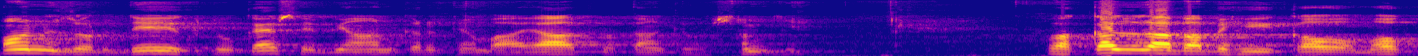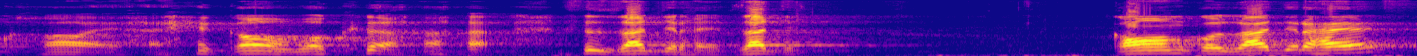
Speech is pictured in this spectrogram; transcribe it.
انظر، دیکھ تو کیسے بیان کرتے ہم آیات کو تاکہ وہ سمجھیں۔ وہ کلّا بب ہی کو مکھ ہائے ہے کو مکھ زجر ہے، زجر۔ قوم کو زجر ہے،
